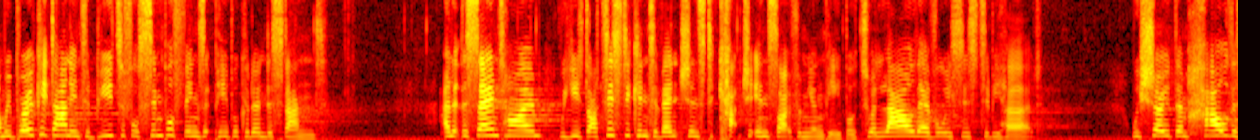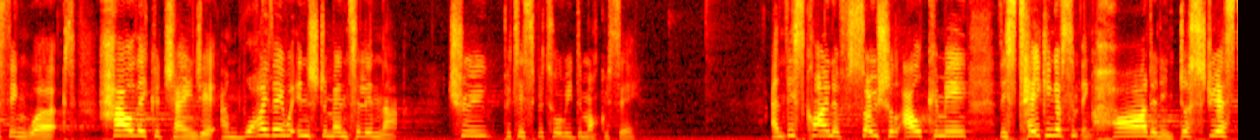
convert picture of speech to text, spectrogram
and we broke it down into beautiful, simple things that people could understand. And at the same time, we used artistic interventions to capture insight from young people, to allow their voices to be heard. We showed them how the thing worked, how they could change it, and why they were instrumental in that true participatory democracy. And this kind of social alchemy, this taking of something hard and industrious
